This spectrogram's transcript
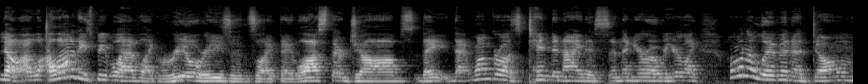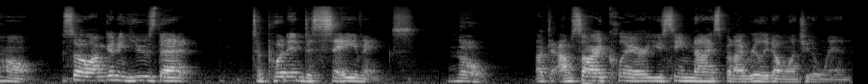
no, a, a, lot of these people have like real reasons. Like they lost their jobs. They that one girl has tendonitis, and then you're over here like, I want to live in a dome home. So I'm gonna use that to put into savings. No. Okay, I'm sorry, Claire. You seem nice, but I really don't want you to win.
